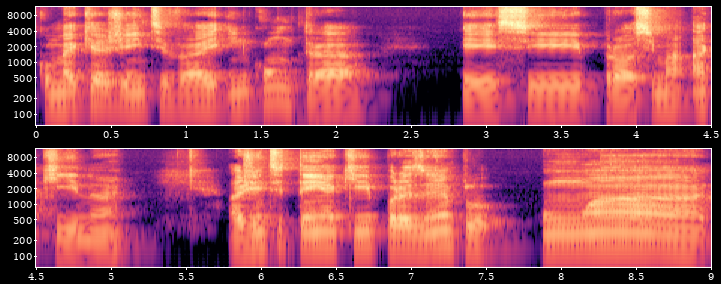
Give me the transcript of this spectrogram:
como é que a gente vai encontrar esse próxima aqui, né? A gente tem aqui, por exemplo, uma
